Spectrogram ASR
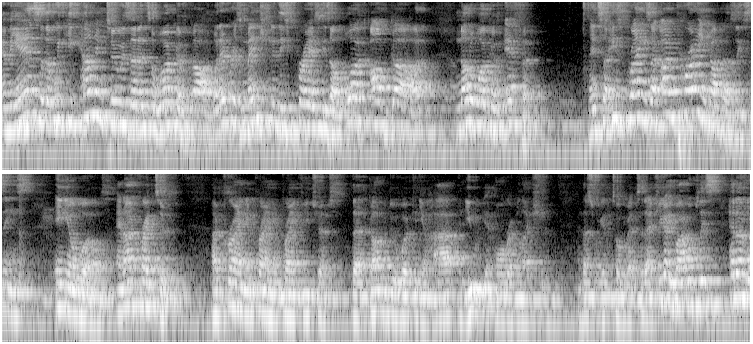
And the answer that we keep coming to is that it's a work of God. Whatever is mentioned in these prayers is a work of God, not a work of effort. And so he's praying, he's like, I'm praying God does these things in your world. And I pray too. I'm praying and praying and praying for you, church, that God would do a work in your heart and you would get more revelation. And that's what we're going to talk about today. If you got your Bible, please head over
